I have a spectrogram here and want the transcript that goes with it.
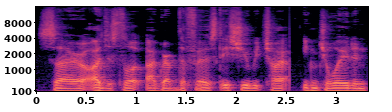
So I just thought I grabbed the first issue, which I enjoyed, and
